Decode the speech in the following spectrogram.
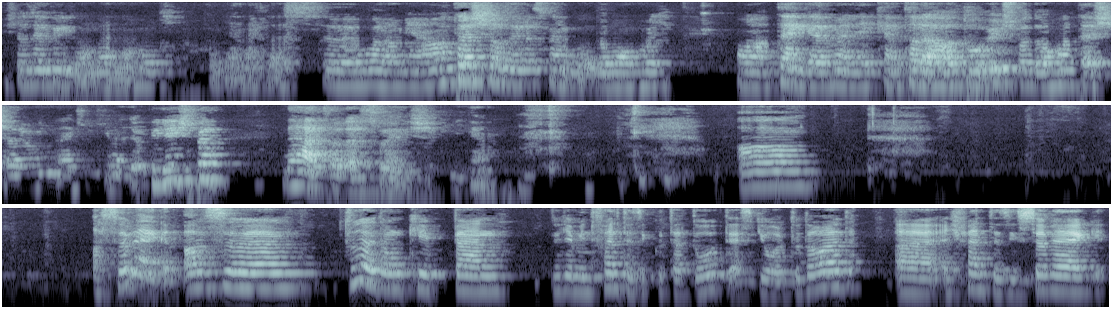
És azért bízom benne, hogy, hogy ennek lesz valamilyen hatása, azért ezt nem gondolom, hogy a tenger melléken található ősvadon hatására mindenki kimegy a pilisbe, de hát ha lesz olyan is, igen. A, a szöveg az tulajdonképpen, ugye mint fantasy kutató, te ezt jól tudod, egy fantasy szöveg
